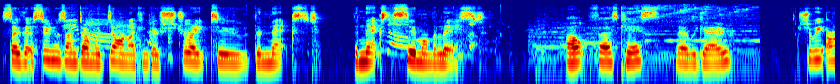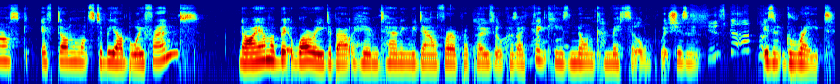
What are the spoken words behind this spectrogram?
so that as soon as I'm done with Don, I can go straight to the next, the next sim on the list. Oh, first kiss. There we go. Should we ask if Don wants to be our boyfriend? Now, I am a bit worried about him turning me down for a proposal because I think he's non-committal, which isn't isn't great.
